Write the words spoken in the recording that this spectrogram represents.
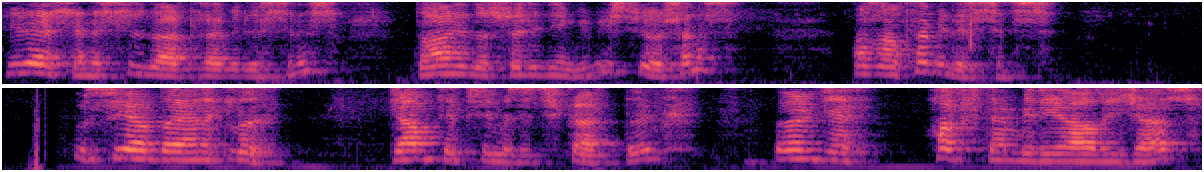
Dilerseniz siz de artırabilirsiniz. Daha önce de söylediğim gibi istiyorsanız azaltabilirsiniz. Isıya dayanıklı cam tepsimizi çıkarttık. Önce hafiften bir yağlayacağız.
